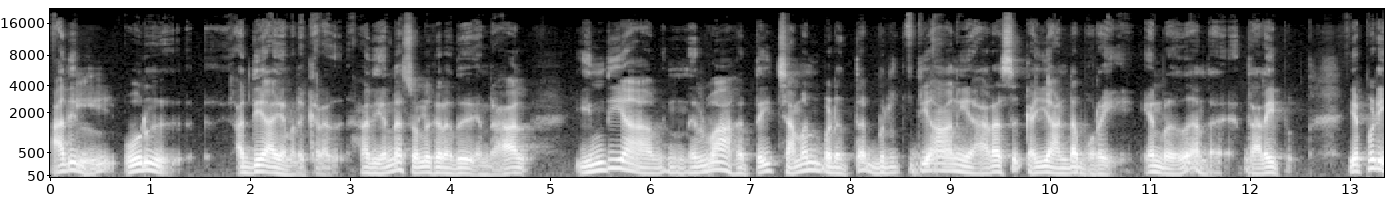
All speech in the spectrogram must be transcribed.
அதில் ஒரு அத்தியாயம் இருக்கிறது. அது என்ன சொல்லுகிறது என்றால் இந்தியாவின் நிர்வாகத்தை சமன்படுத்த பிரித்தானிய அரசு கையாண்ட முறை என்பது அந்த தலைப்பு. எப்படி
